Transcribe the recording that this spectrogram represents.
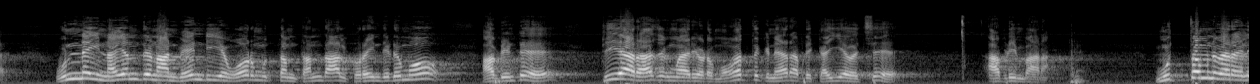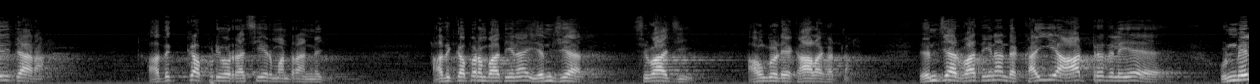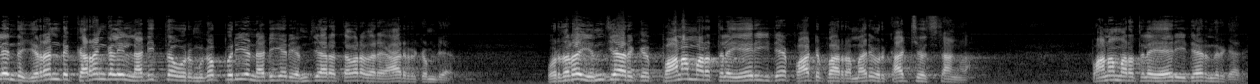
உன்னை நயந்து நான் வேண்டிய ஓர் முத்தம் தந்தால் குறைந்திடுமோ? அப்படின்ட்டு டி ஆர் ராஜகுமாரியோட முகத்துக்கு நேரம் அப்படி கையை வச்சு அப்படிம்பாரான் முத்தம்னு வேற எழுதிட்டாராம். அதுக்கு அப்படி ஒரு ரசிகர் மன்றம் அன்னைக்கு. அதுக்கப்புறம் பார்த்தீங்கன்னா எம்ஜிஆர் சிவாஜி அவங்களுடைய காலகட்டம். எம்ஜிஆர் பார்த்தீங்கன்னா இந்த கையை ஆற்றுறதுலேயே உண்மையிலே இந்த இரண்டு கரங்களில் நடித்த ஒரு மிகப்பெரிய நடிகர் எம்ஜிஆரை தவிர வேற யாரும் இருக்க முடியாது. ஒரு தடவை எம்ஜிஆருக்கு பனைமரத்தில் ஏறிக்கிட்டே பாட்டு பாடுற மாதிரி ஒரு காட்சி வச்சுட்டாங்களாம். பனைமரத்தில் ஏறிக்கிட்டே இருந்திருக்காரு.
